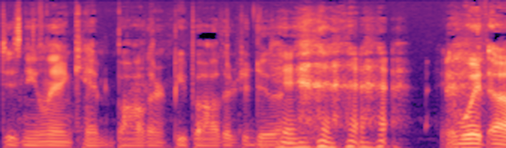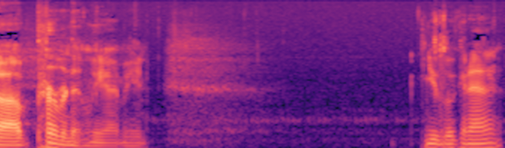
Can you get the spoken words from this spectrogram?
Disneyland can't bother be bothered to do it with uh, permanently. I mean, you looking at it?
